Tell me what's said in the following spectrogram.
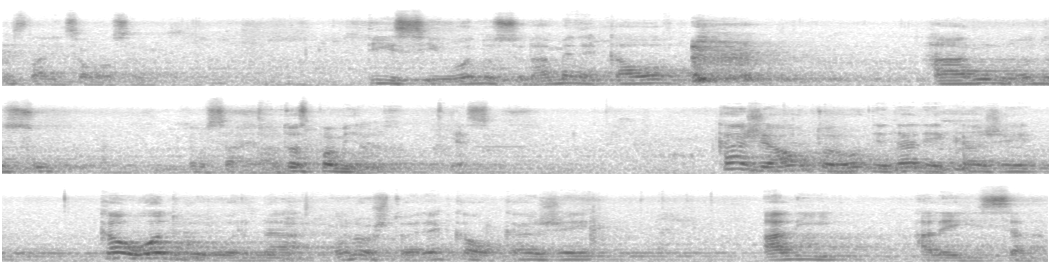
Poslanik sa osam. Ti si u odnosu na mene kao Harun u odnosu na Musaja. To spominjamo. Jesam. Kaže autor ovdje dalje, kaže, kao odgovor na ono što je rekao, kaže Ali alaihissalam.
